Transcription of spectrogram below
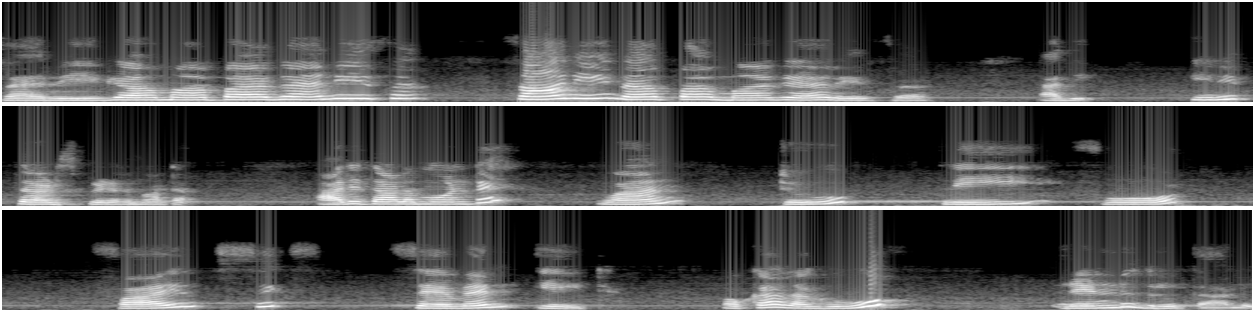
సరిగమ పదనిస సాని దప మగరేస అది. ఇది థర్డ్ స్పీడ్ అనమాట ఆది తాళము అంటే one two three four five six seven eight. ఒక లఘువు రెండు ధృతాలు.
